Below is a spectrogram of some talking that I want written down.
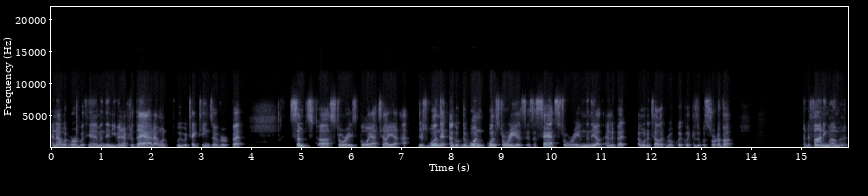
and i would work with him. And then even after that i went we would take teens over. But some uh, stories boy i tell you I, there's one that I go, the one one story is is a sad story. And then the other and but i want to tell it real quickly because it was sort of a a defining moment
